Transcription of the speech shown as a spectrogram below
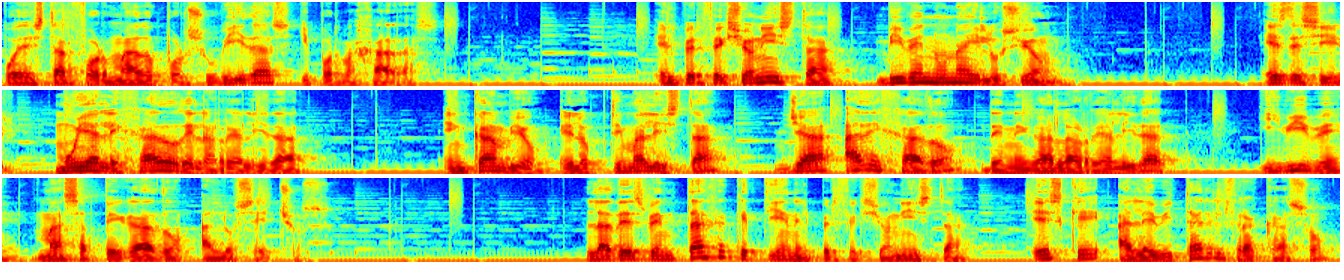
puede estar formado por subidas y por bajadas. El perfeccionista vive en una ilusión, es decir, muy alejado de la realidad. En cambio, el optimalista ya ha dejado de negar la realidad y vive más apegado a los hechos. La desventaja que tiene el perfeccionista es que al evitar el fracaso,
